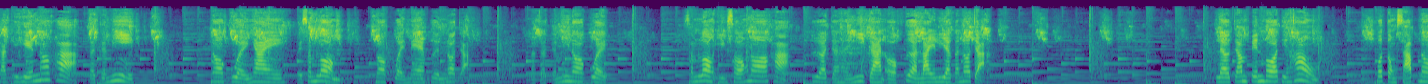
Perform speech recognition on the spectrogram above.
จากที่เห็นเนาะค่ะก็จะมีนอกล้วยใหญ่ไปสำรองนอกล้วยแม่เพิ่นนาะจ้ะแล้วก็จะมีนอกล้วยสำรองอีกสองนอค่ะ เพื่อจะให้มีการออกเครือไล่เลียกันนาะจ้ะแล้วจำเป็นบอที่เฮ้าบ่ต้องซับนอ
